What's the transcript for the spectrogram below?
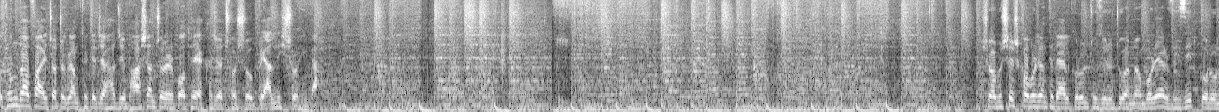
প্রথম দফায় চট্টগ্রাম থেকে জাহাজে ভাষান্তরের পথে এক হাজার ছশো বিয়াল্লিশ রোহিঙ্গা। সর্বশেষ খবর জানতে ডায়াল করুন টু জিরো টু ওয়ান নম্বরে আর ভিজিট করুন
